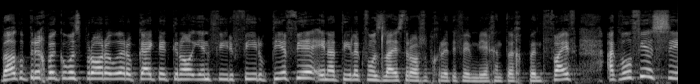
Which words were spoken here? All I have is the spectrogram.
Welkom terug by Kom ons praat daaroor op kyk net kanaal 144 op TV en natuurlik vir ons luisteraars op Groot FM 90.5. Ek wil vir jou sê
